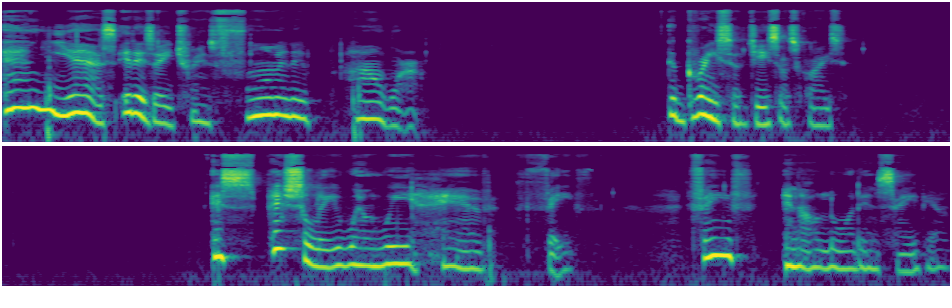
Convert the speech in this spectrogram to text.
And yes, it is a transformative power. The grace of Jesus Christ. Especially when we have faith. Faith in our Lord and Savior.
